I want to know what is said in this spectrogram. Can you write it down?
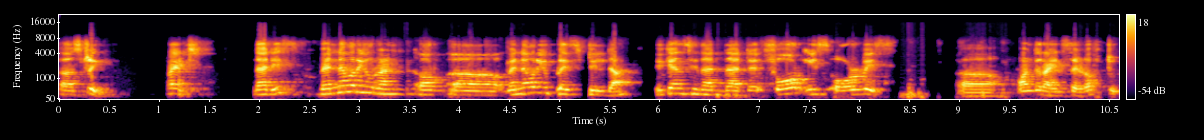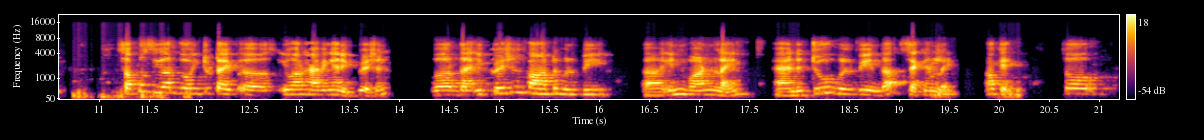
uh, string, right? That is, whenever you run or uh, whenever you place tilde, you can see that that uh, 4 is always uh, on the right side of 2. Suppose you are going to type, uh, you are having an equation where the equation part will be uh, in one line and 2 will be in the second line. Okay, so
